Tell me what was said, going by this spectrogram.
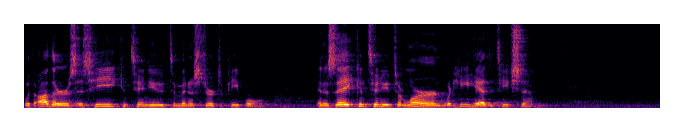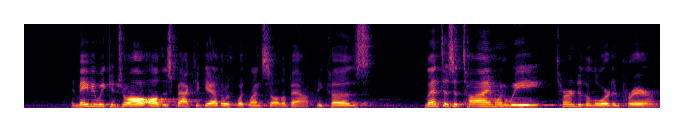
with others as he continued to minister to people and as they continued to learn what he had to teach them. And maybe we can draw all this back together with what Lent's all about because Lent is a time when we turn to the Lord in prayer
